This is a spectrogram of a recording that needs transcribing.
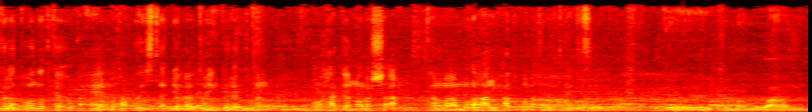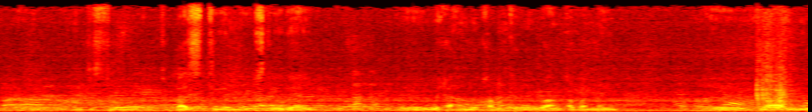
kala duwan dadka ay u qaxeen waxaa ku haysta dhibaatooyin kala duwan oo xagga nolosha ah. Ka maamul ahaan maxaad u qabatay ka maamul ahaan inkastoo capacitiga nu iska yaryahay wixii aanu qaban karin waan qabanay ilaa iyo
